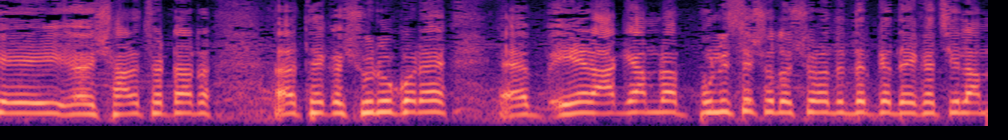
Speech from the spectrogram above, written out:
সেই সাড়ে ছটার থেকে শুরু করে এর আগে আমরা পুলিশের সদস্যদেরকে দেখেছিলাম,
